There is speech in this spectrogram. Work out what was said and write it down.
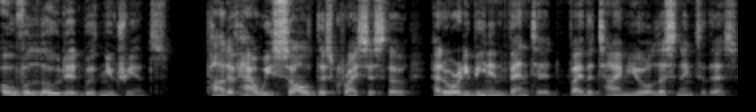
overloaded with nutrients. Part of how we solved this crisis, though, had already been invented by the time you're listening to this.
